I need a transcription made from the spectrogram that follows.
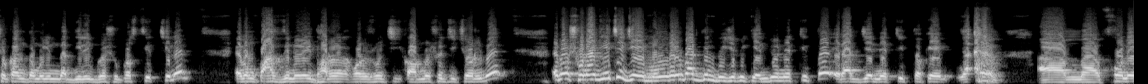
সুকান্ত মজুমদার, দিলীপ ঘোষ উপস্থিত ছিলেন এবং পাঁচ দিনের এই ধর্ণা কর্মসূচি কর্মসূচি চলবে। এবং শোনা গিয়েছে যে মঙ্গলবার দিন বিজেপি কেন্দ্রীয় নেতৃত্ব, এ রাজ্যের নেতৃত্বকে ফোনে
